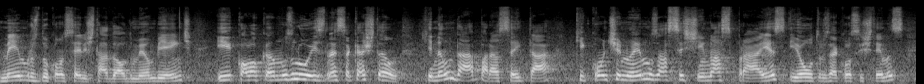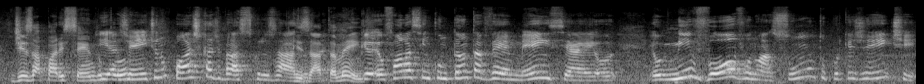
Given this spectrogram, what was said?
membros do Conselho Estadual do Meio Ambiente e colocamos luz nessa questão, que não dá para aceitar que continuemos assistindo as praias e outros ecossistemas desaparecendo. E a gente não pode ficar de braços cruzados. Né? Exatamente. Né? eu falo assim com tanta veemência, eu, eu me envolvo no assunto porque, gente,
